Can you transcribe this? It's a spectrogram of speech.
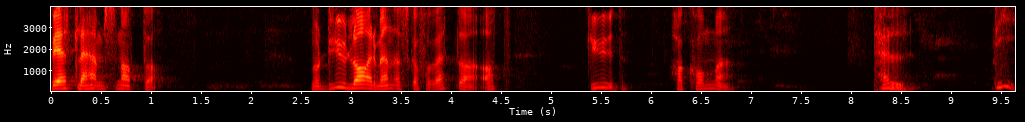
Betlehemsnatta. Når du lar mennesker få vite at Gud har kommet til de.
